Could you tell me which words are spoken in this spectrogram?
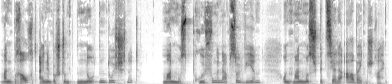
Man braucht einen bestimmten Notendurchschnitt. Man muss Prüfungen absolvieren und man muss spezielle Arbeiten schreiben.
